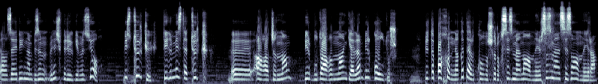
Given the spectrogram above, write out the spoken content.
Azəri ilə bizim heç bir ilgimiz yox. Biz türkük. Dilimiz də türk e, ağacından, bir budağından gələn bir qoldur. Bir də baxın nə qədər konuşuruq. Siz məni anlayırsınız, mən sizi anlayıram.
